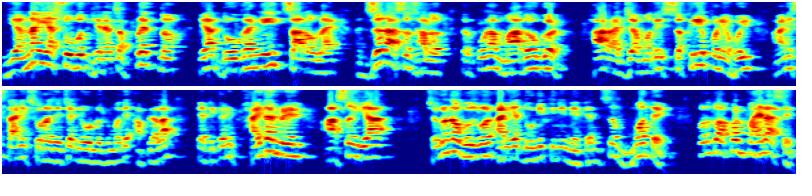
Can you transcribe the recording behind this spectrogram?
यांना या सोबत घेण्याचा प्रयत्न या दोघांनीही चालवलाय. जर असं झालं तर पुन्हा माधवगड हा राज्यामध्ये सक्रियपणे होईल आणि स्थानिक स्वराज्याच्या निवडणुकीमध्ये आपल्याला त्या ठिकाणी फायदा मिळेल असं या छगनराव भुजबळ आणि या दोन्ही तिन्ही नेत्यांचं मत आहे. परंतु आपण पाहिलं असेल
